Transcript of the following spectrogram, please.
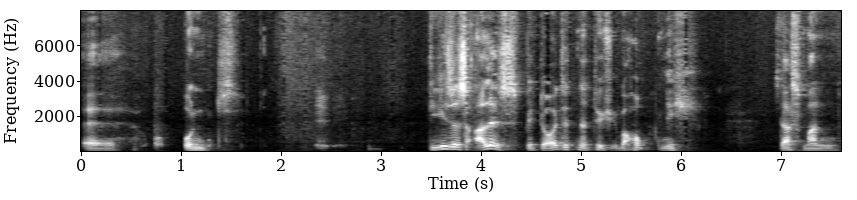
Äh, und dieses alles bedeutet natürlich überhaupt nicht, dass man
